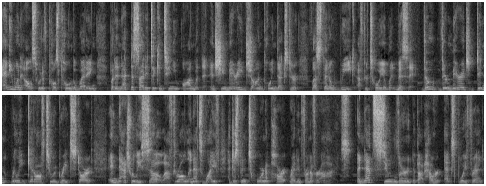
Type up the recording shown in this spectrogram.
Anyone else would have postponed the wedding, but Annette decided to continue on with it, and she married John Poindexter less than a week after Toya went missing. Though their marriage didn't really get off to a great start, and naturally so. After all, Annette's life had just been torn apart right in front of her eyes. Annette soon learned about how her ex-boyfriend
